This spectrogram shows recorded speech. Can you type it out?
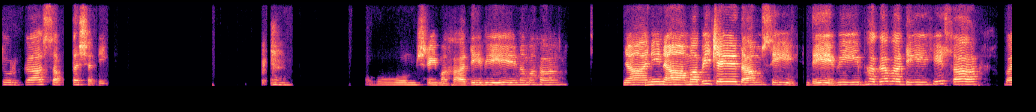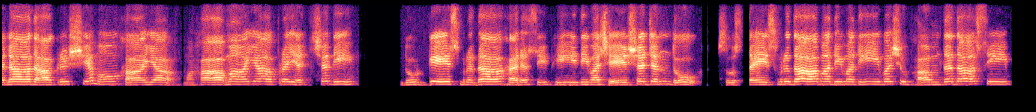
दुर्गा सप्तशती। ॐ श्रीमहादेवे नमः। ज्ञानिनामपि चेदांसि। देवी भगवती हि सा। बलादाकृष्य मोहाय। महामाया प्रयच्छति। दुर्गे स्मृदा हरसि भीतिमशेषजन्दो। स्वस्तै स्मृदा मदिमदीव शुभां ददासि।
